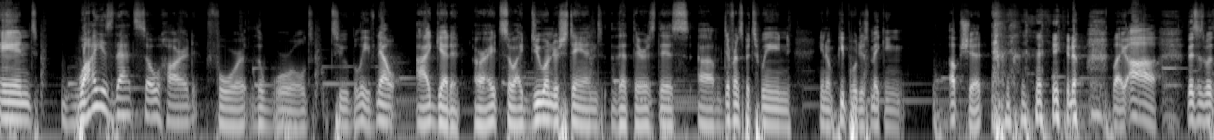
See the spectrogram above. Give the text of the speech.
And why is that so hard for the world to believe? Now, I get it. All right. So I do understand that there's this um, difference between, you know, people who are just making up shit, you know, like ah, this is what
